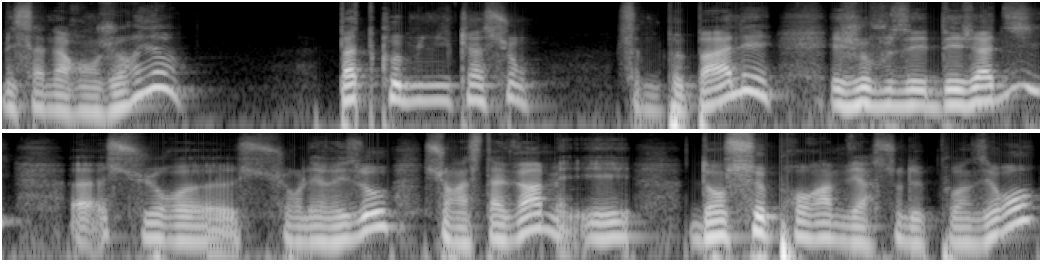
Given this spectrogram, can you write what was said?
Mais ça n'arrange rien. Pas de communication. Ça ne peut pas aller. Et je vous ai déjà dit euh, sur, euh, sur les réseaux, sur Instagram et dans ce programme version 2.0,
